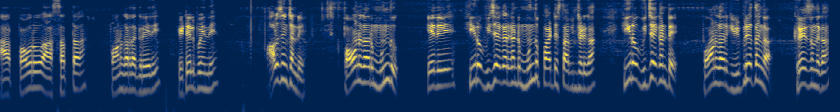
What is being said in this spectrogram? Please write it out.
ఆ పవరు ఆ సత్తా పవన్ గారి దగ్గర ఏది? ఎటు వెళ్ళిపోయింది? ఆలోచించండి. పవన్ గారు ముందు ఏది? హీరో విజయ్ గారి కంటే ముందు పార్టీ స్థాపించాడుగా. హీరో విజయ్ కంటే పవన్ గారికి విపరీతంగా క్రేజ్ ఉందిగా.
